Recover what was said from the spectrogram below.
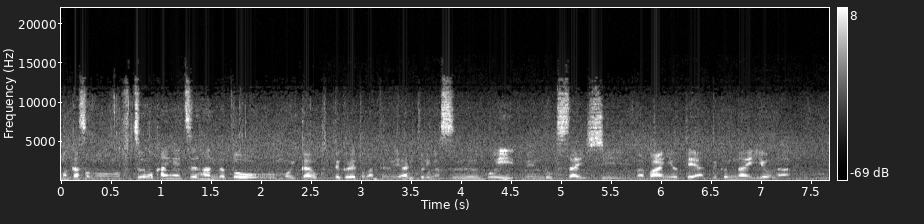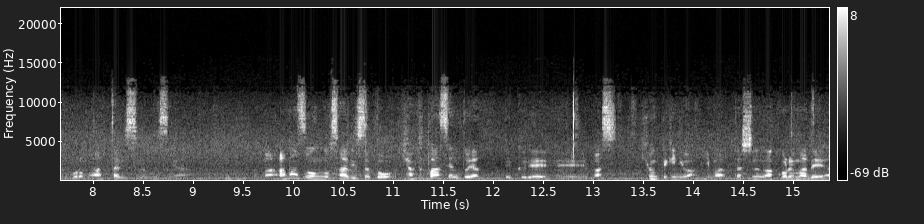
なんかその普通の海外通販だともう一回送ってくれとかっていうやり取りがすごい面倒くさいし、まあ、場合によってやってくんないようなところもあったりするんですがまあ、Amazon のサービスだと100%やってくれます。基本的には。今、私がこれまで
